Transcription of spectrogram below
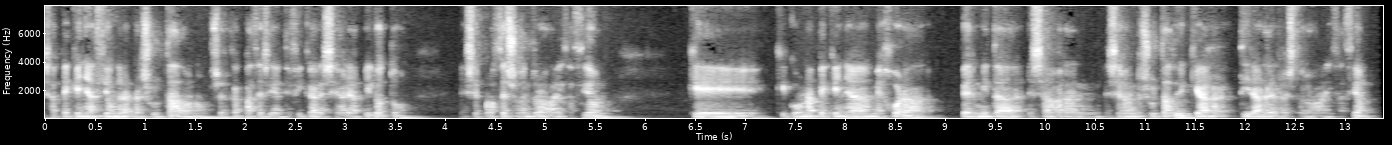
esa pequeña acción, gran resultado, ¿no? Ser capaces de identificar ese área piloto, ese proceso dentro de la organización que, con una pequeña mejora permita esa gran, ese gran resultado y que haga tirar del resto de la organización.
